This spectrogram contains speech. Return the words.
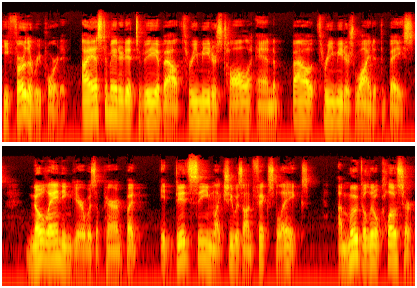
He further reported, I estimated it to be about 3 meters tall and about 3 meters wide at the base. No landing gear was apparent, but it did seem like she was on fixed legs. I moved a little closer.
